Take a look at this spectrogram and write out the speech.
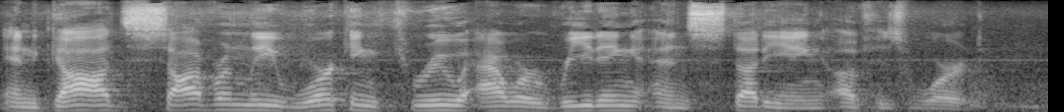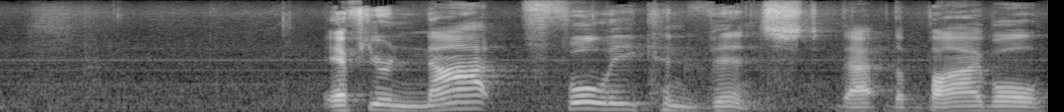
in God sovereignly working through our reading and studying of His Word. If you're not fully convinced that the Bible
